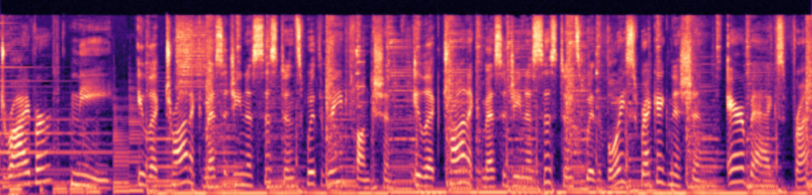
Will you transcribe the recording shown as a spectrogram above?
driver, knee, electronic messaging assistance with read function, electronic messaging assistance with voice recognition, airbags front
